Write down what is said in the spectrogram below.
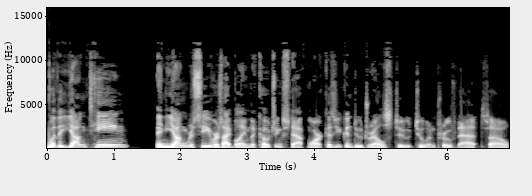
with a young team and young receivers, I blame the coaching staff more because you can do drills to to improve that. So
